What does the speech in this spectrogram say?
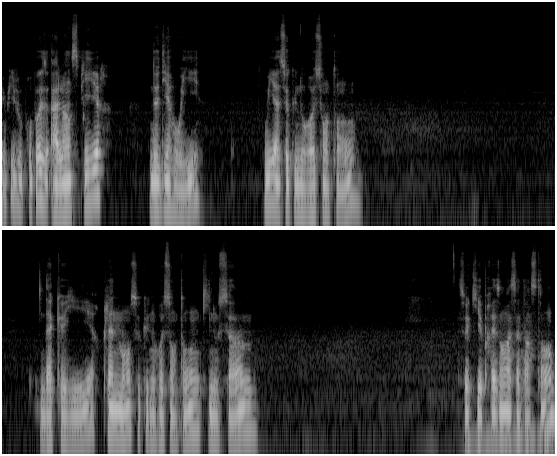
Et puis je vous propose à l'inspire de dire oui, oui à ce que nous ressentons, d'accueillir pleinement ce que nous ressentons, qui nous sommes, ce qui est présent à cet instant.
